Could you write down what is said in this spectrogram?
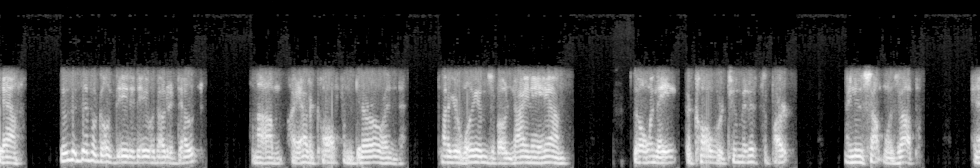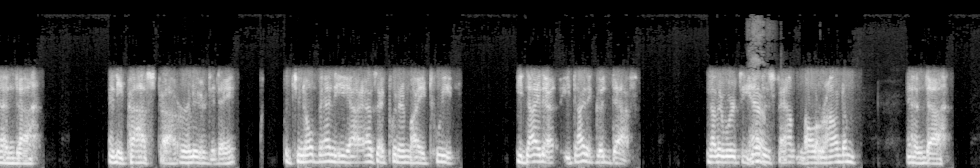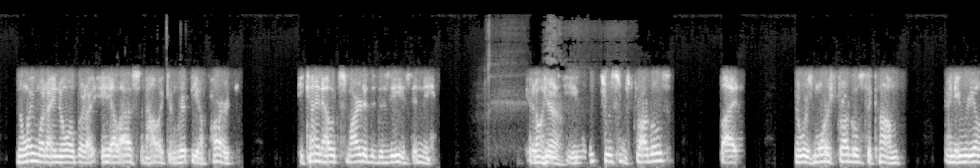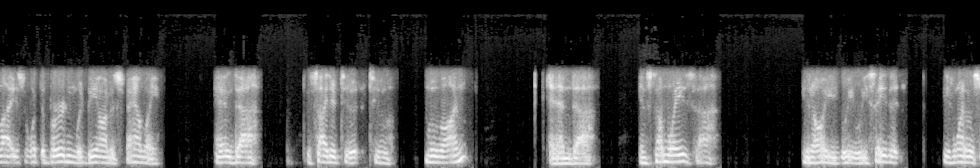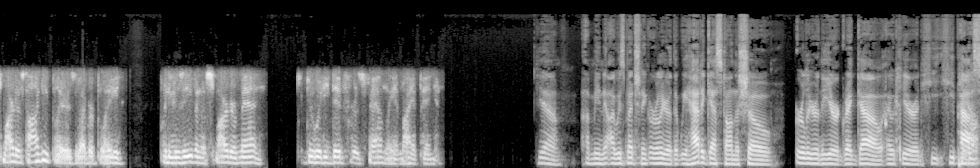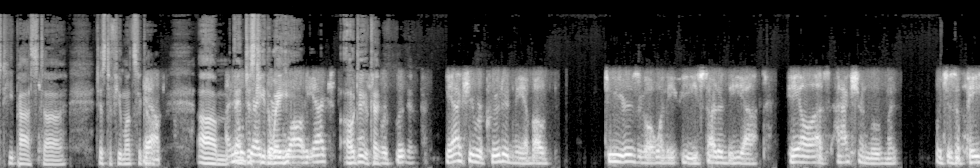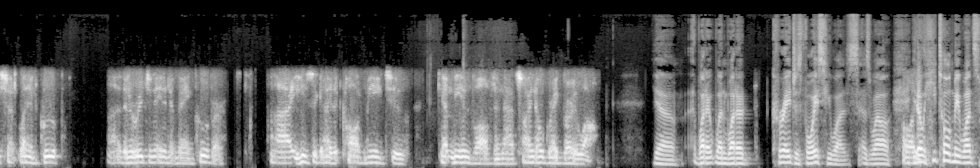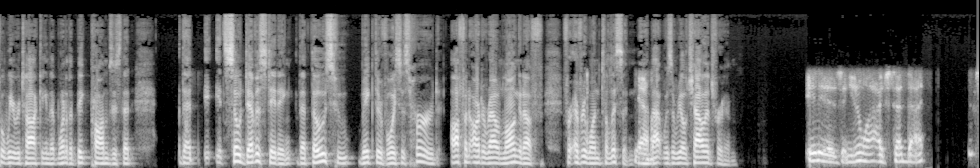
Yeah, it was a difficult day today, without a doubt. Um, I had a call from Darryl and Tiger Williams about 9 a.m. So when they the call were two minutes apart, I knew something was up, and uh, and he passed uh, earlier today. But you know, Ben, he, uh, as I put in my tweet, he died a he died a good death. In other words, he yeah. had his family all around him. And uh, knowing what I know about ALS and how it can rip you apart, he kind of outsmarted the disease, didn't he? You know, he, Yeah. he went through some struggles, but there was more struggles to come, and he realized what the burden would be on his family, and uh, decided to to move on. And uh, in some ways, uh, you know, he, we we say that he's one of the smartest hockey players that ever played, but he was even a smarter man to do what he did for his family, in my opinion. Yeah. I mean, I was mentioning earlier that we had a guest on the show earlier in the year, Greg Gow, out here, and he he passed. He passed uh, just a few months ago. Um, I know and just Greg he, the way he. well. He actually, Oh, do you? Okay. recruit- he actually recruited me about two years ago when he, he started the uh, ALS Action Movement, which is a patient-led group uh, that originated in Vancouver. Uh, he's the guy that called me to get me involved in that, so I know Greg very well. Yeah. What a, when what a courageous voice he was as well. Oh, you know, he told me once when we were talking that one of the big problems is that that it's so devastating that those who make their voices heard often aren't around long enough for everyone to listen. Yeah. And that was a real challenge for him. It is, and you know what? I've said that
